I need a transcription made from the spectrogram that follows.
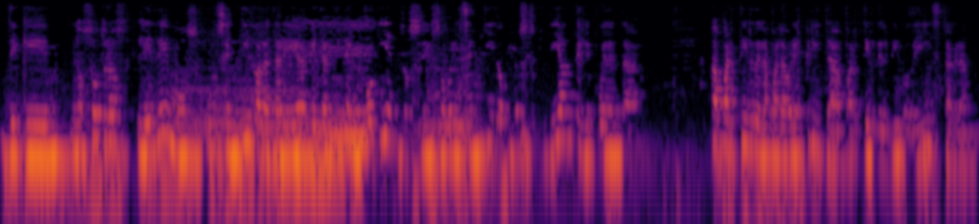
de que nosotros le demos un sentido a la tarea que termina imponiéndose sobre el sentido que los estudiantes le pueden dar a partir de la palabra escrita, a partir del vivo de Instagram,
